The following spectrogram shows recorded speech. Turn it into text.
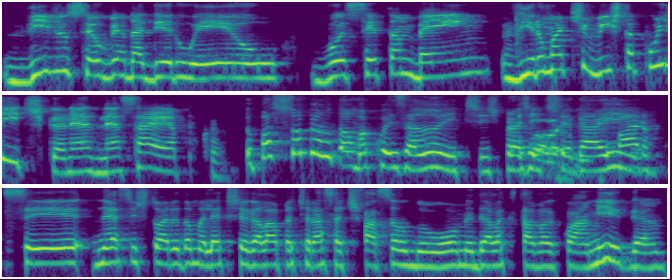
vive o seu verdadeiro eu, você também vira uma ativista política, né? Nessa época. Eu posso só perguntar uma coisa antes, para a gente Pode. chegar aí? Claro. Você, nessa história da mulher que chega lá para tirar satisfação do homem dela que estava com a amiga,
